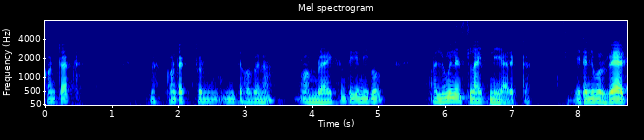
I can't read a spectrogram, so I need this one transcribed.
কন্ট্যাক্ট না কন্ট্যাক্ট নিতে হবে না। আমরা এখান থেকে নিব। লুমিনেন্স লাইট নিই আরেকটা। এটা নিব রেড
